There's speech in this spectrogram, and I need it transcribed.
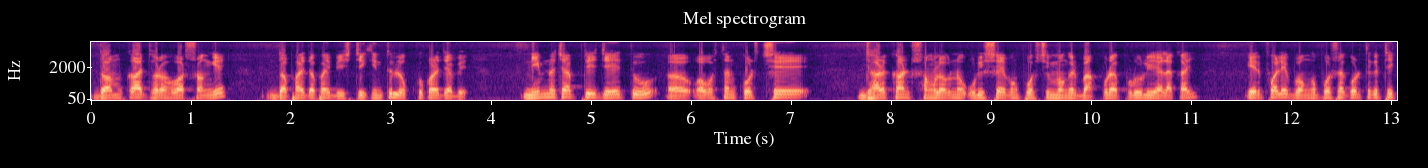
দমকা ঝোড়ো হওয়ার সঙ্গে দফায় দফায় বৃষ্টি কিন্তু লক্ষ্য করা যাবে। নিম্নচাপটি যেহেতু অবস্থান করছে ঝাড়খণ্ড সংলগ্ন উড়িষ্যা এবং পশ্চিমবঙ্গের বাঁকুড়া, পুরুলিয়া এলাকায়। এর ফলে বঙ্গোপসাগর থেকে ঠিক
